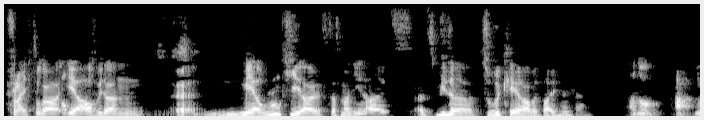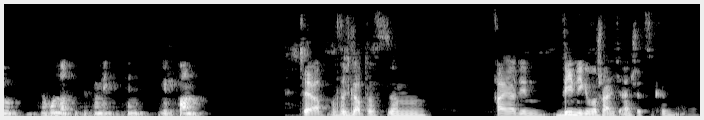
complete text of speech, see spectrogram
vielleicht sogar eher auch wieder ein äh, mehr Rookie, als dass man ihn als, als wieder Zurückkehrer bezeichnen kann. Also absolut eine Wundertüte für mich. Ich bin gespannt. Ja, also ich glaube, dass ähm, einer, den wenige wahrscheinlich einschätzen können.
